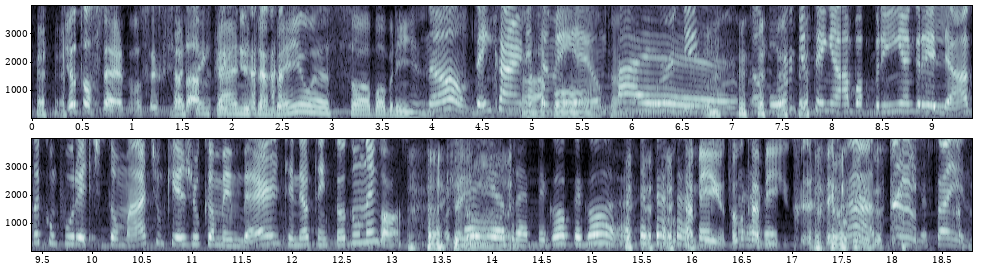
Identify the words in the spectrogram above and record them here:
Eu tô certo, vocês que se Mas adaptam. tem carne também ou é só abobrinha? Não, tem carne Ah, também. bom, é um tá. hambúrguer. hambúrguer tem a abobrinha grelhada com purê de tomate, um queijo camembert, entendeu? Tem todo um negócio. Olha E aí, hora. André, pegou? Pegou? Tô no caminho, tô no caminho. Vem Ah, comigo. tá indo, tá indo.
